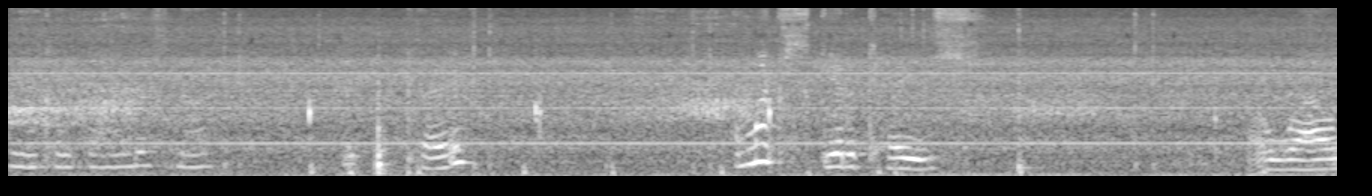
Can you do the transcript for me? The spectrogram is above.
Okay, behind us now. Okay. I'm like scared of caves. Oh wow.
